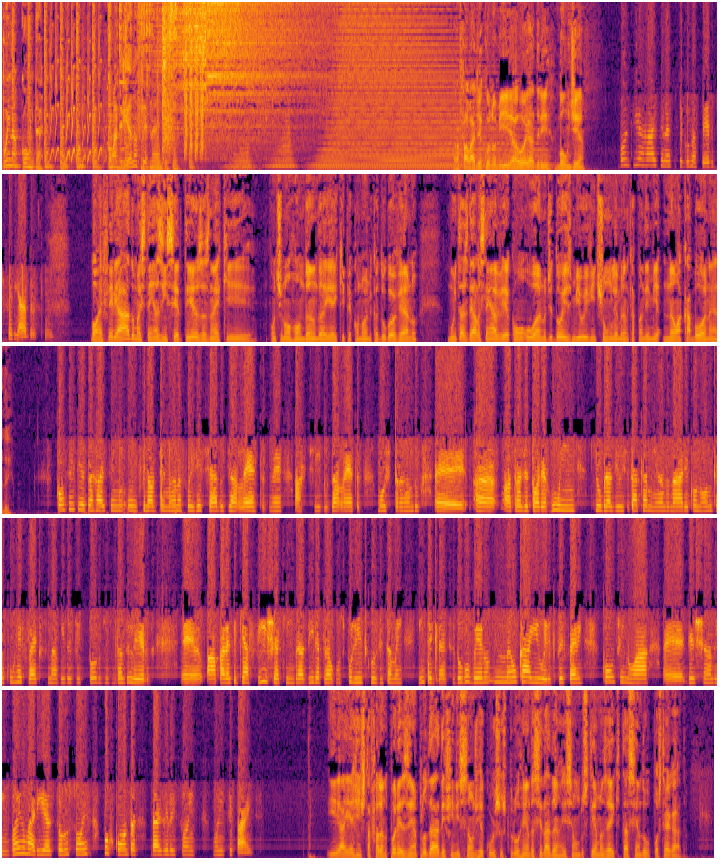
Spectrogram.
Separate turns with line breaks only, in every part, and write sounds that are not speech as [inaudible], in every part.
Põe na Conta, com Adriana Fernandes.
Para falar de economia. Oi, Adri, bom dia.
Bom dia, Raíssa, nessa segunda-feira de feriado aqui.
Bom, é feriado, mas tem as incertezas, né, que continuam rondando aí a equipe econômica do governo. Muitas delas têm a ver com o ano de 2021, lembrando que a pandemia não acabou, né, Adri?
Com certeza, Heisen, o final de semana foi recheado de alertas, né, artigos, alertas, mostrando é, a, a trajetória ruim que o Brasil está caminhando na área econômica com reflexo na vida de todos os brasileiros. É, parece que a ficha aqui em Brasília para alguns políticos e também integrantes do governo não caiu. Eles preferem continuar é, deixando em banho-maria as soluções por conta das eleições municipais.
E aí a gente está falando, por exemplo, da definição de recursos para o renda cidadã. Esse é um dos temas aí que está sendo postergado.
